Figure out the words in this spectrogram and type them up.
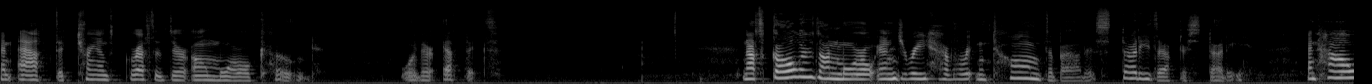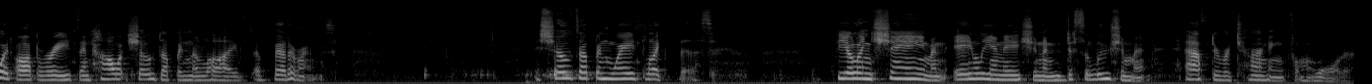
an act that transgresses their own moral code or their ethics. Now, scholars on moral injury have written tomes about it, studies after study, and how it operates and how it shows up in the lives of veterans. It shows up in ways like this feeling shame and alienation and disillusionment after returning from war,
